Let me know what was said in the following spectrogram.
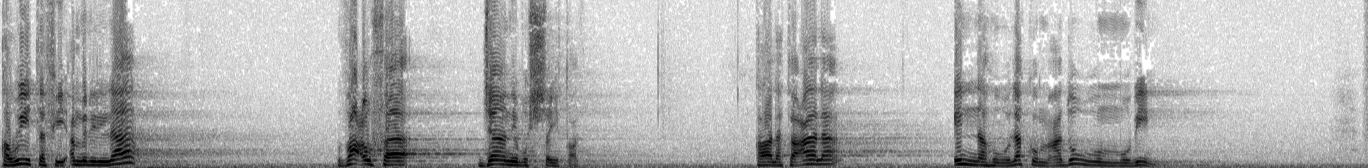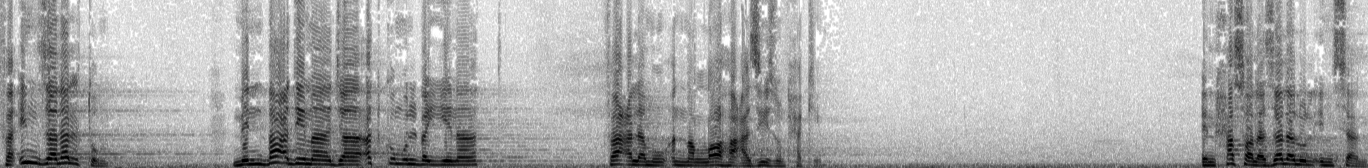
قويت في أمر الله ضعف جانب الشيطان. قال تعالى إنه لكم عدو مبين. فإن زللتم من بعد ما جاءتكم البينات فاعلموا أن الله عزيز حكيم. إن حصل زلل الإنسان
